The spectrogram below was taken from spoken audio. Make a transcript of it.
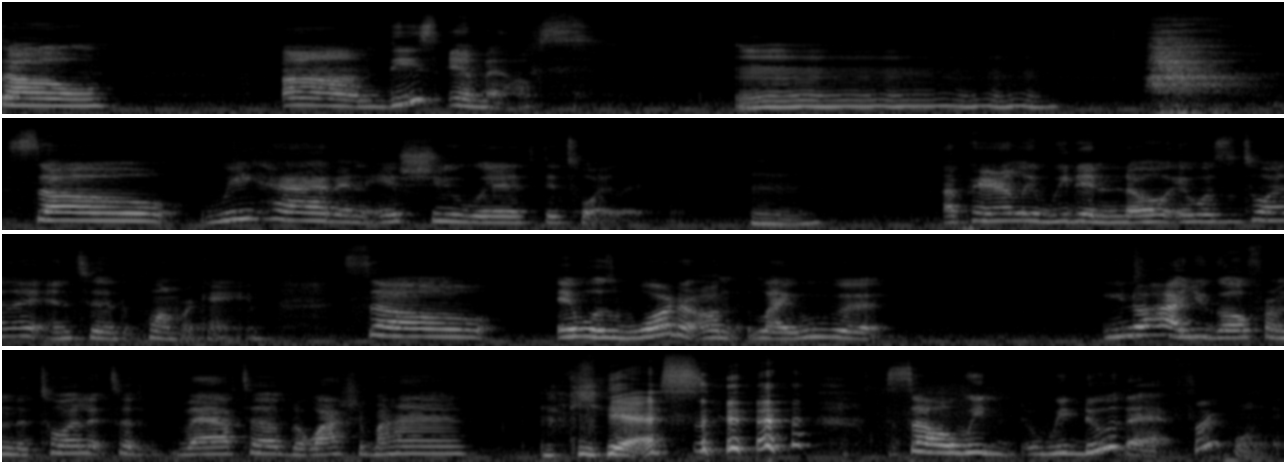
So, um, these MFs. Mm-hmm. So we had an issue with the toilet. Mm-hmm. Apparently, we didn't know it was a toilet until the plumber came. So it was water on, like we would. You know how you go from the toilet to the bathtub to wash your behind. Yes. So we we do that frequently,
